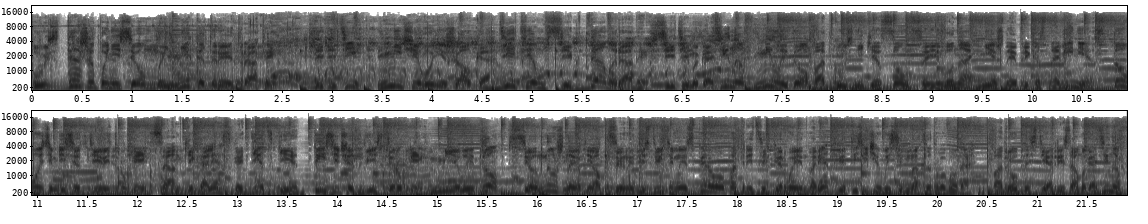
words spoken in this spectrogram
Пусть даже понесем мы некоторые траты. Для детей ничего не жалко. Детям всегда мы рады. В сети магазинов «Милый дом». Подгузники «Солнце» и «Луна» нежное прикосновение 189 рублей. Санки-коляска детские 1200 рублей. «Милый дом». Все нужное в нем. Цены действительны с 1 по 31 января 2018 года. Подробности и адреса магазинов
